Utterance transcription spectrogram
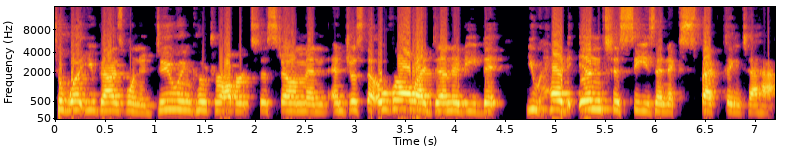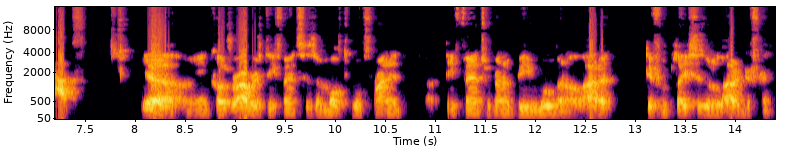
to what you guys want to do in Coach Roberts' system and, and just the overall identity that you head into season expecting to have? Yeah, I mean, Coach Roberts' defense is a multiple fronted uh, defense. We're going to be moving a lot of different places with a lot of different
